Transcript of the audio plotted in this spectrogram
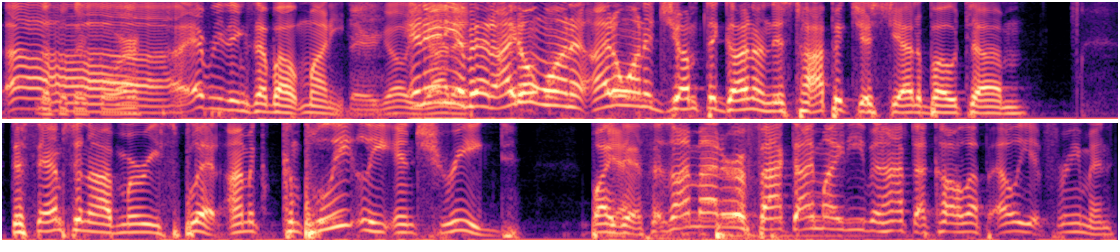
That's what they're for. Uh, everything's about money. There you go, you In any it. event, I don't want to. I don't want to jump the gun on this topic just yet about um, the Samsonov Murray split. I'm completely intrigued by Yeah. this. As a matter of fact, I might even have to call up Elliotte Friedman.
